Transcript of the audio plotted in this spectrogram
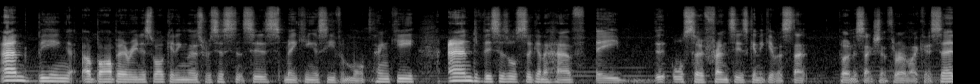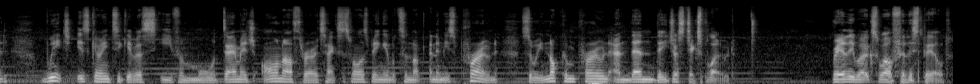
And being a barbarian as well, getting those resistances, making us even more tanky, and this is also going to have a... Also, Frenzy is going to give us that bonus action throw, like I said, which is going to give us even more damage on our throw attacks, as well as being able to knock enemies prone. So we knock them prone, and then they just explode. Really works well for this build.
